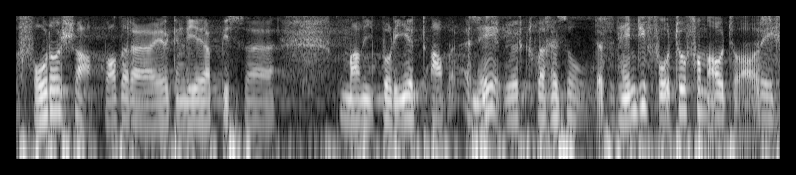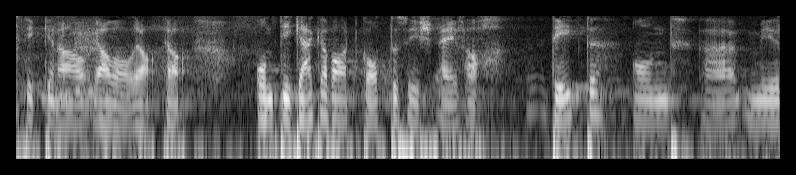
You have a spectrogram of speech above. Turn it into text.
Photoshop, oder? Äh, irgendwie etwas äh, manipuliert, aber es nee, ist wirklich so. Das ist ein Handyfoto vom Auto aus. Richtig, genau, jawohl, ja, ja. Und die Gegenwart Gottes ist einfach dort und äh, wir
